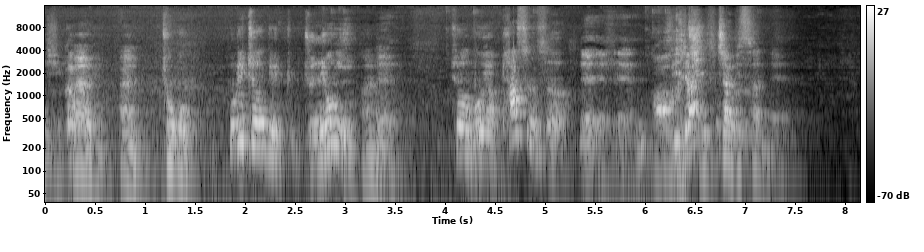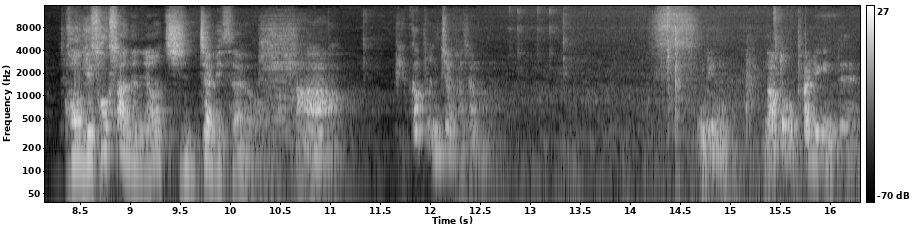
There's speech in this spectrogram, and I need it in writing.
시카고에 네. 네. 조국. 우리 저기 준용이 네. 예. 저 뭐야 파슨스 네, 네, 네. 아, 디자인 진짜 스쿨. 비싼데. 예. 거기 석사는요, 진짜 비싸요. 다 피가 번쩍 하잖아 우리는 나도 56인데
